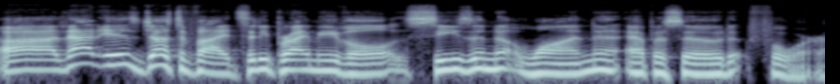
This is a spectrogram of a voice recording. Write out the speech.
uh, that is Justified City Primeval, Season 1, Episode 4.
